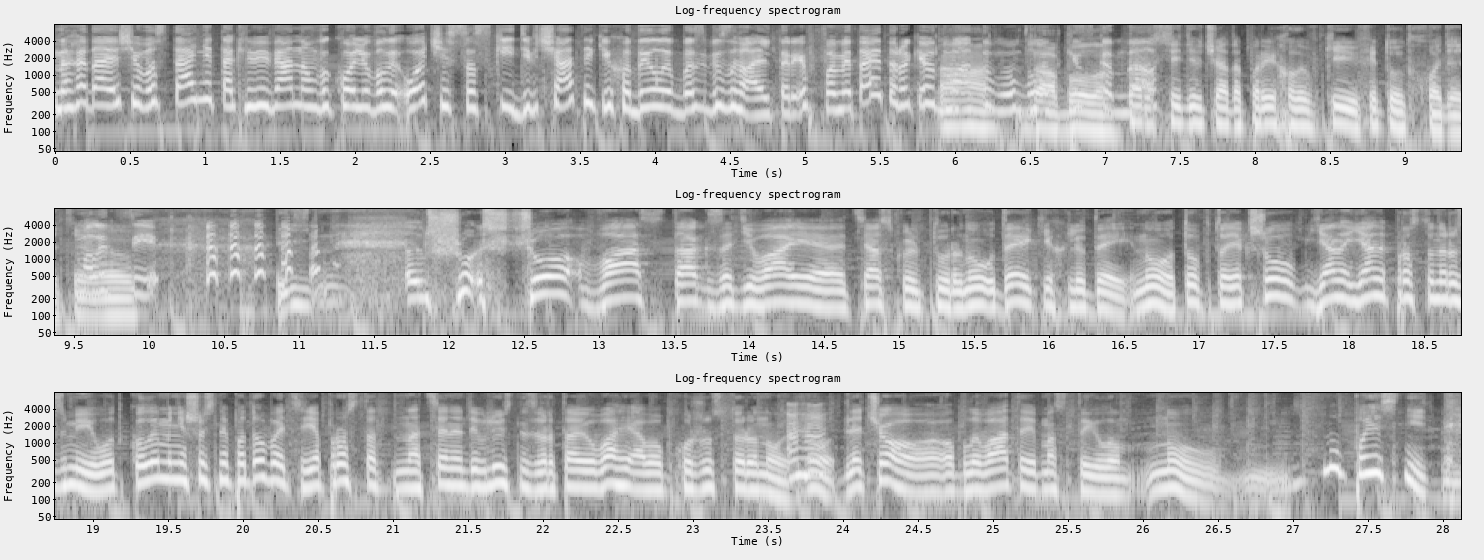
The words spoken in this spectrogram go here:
нагадаю, що востаннє так львів'янам виколювали очі соски дівчат, які ходили без бюстгальтерів. Пам'ятаєте, років два Ага, тому був да, такий було. скандал. Тепер всі дівчата приїхали в Київ і тут ходять. Е, Молодці. Е, Що, що вас так задіває ця скульптура? Ну, у деяких людей. Ну, тобто, якщо я, я просто не розумію, от коли мені щось не подобається, я просто на це не дивлюсь, не звертаю уваги або обходжу стороною. Ну, для чого обливати мастилом? Ну, ну поясніть мені.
